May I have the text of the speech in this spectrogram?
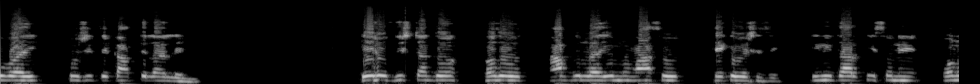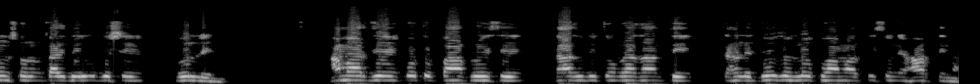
উভয় খুশিতে কাঁদতে লাগলেন। এরূপ দৃষ্টান্ত হজরত আবদুল্লাহ ইবনু মাসুদ থেকে এসেছে। তিনি তার পিছনে অনুসরণকারীদের উদ্দেশ্যে বললেন, আমার যে কত পাপ রয়েছে, তা যদি তোমরা জানতে, তাহলে দুজন লোক আমার পিছনে হাঁটতে না।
